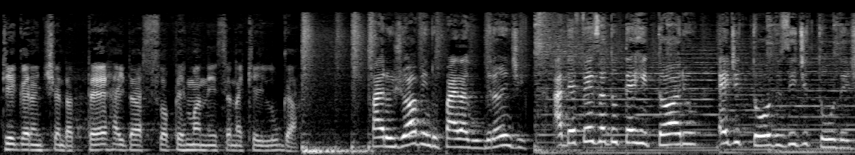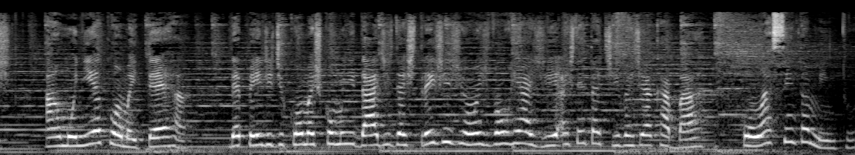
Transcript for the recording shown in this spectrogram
ter garantia da terra e da sua permanência naquele lugar. Para o jovem do Pai Lago Grande, a defesa do território é de todos e de todas. A harmonia com a Mãe Terra depende de como as comunidades das três regiões vão reagir às tentativas de acabar com o assentamento.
